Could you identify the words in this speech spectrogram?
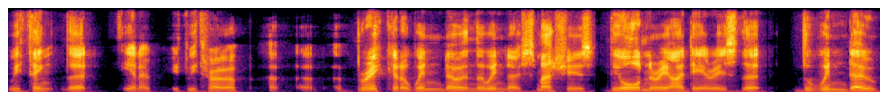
we think that, you know, if we throw a, a, a brick at a window and the window smashes, the ordinary idea is that the window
